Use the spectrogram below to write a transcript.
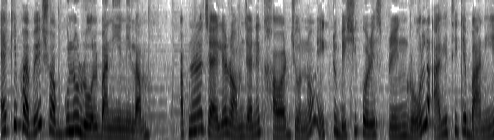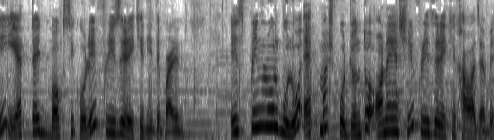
একইভাবে সবগুলো রোল বানিয়ে নিলাম। আপনারা চাইলে রমজানে খাওয়ার জন্য একটু বেশি করে স্প্রিং রোল আগে থেকে বানিয়ে এয়ারটাইট বক্সে করে ফ্রিজে রেখে দিতে পারেন। এই স্প্রিং রোলগুলো এক মাস পর্যন্ত অনায়াসে ফ্রিজে রেখে খাওয়া যাবে।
